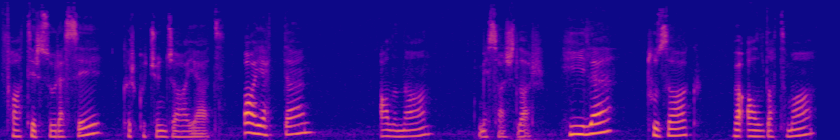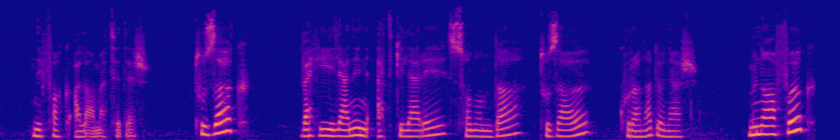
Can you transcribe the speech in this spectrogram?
Fatir suresi 43. ayet. Ayetten alınan mesajlar. Hile, tuzak ve aldatma nifak alametidir. Tuzak ve hilenin etkileri sonunda tuzağı Kur'an'a döner. Münafık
